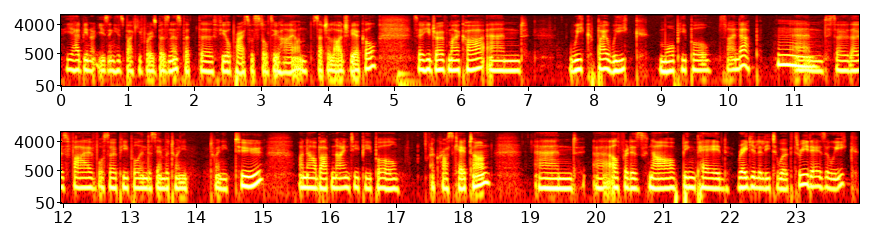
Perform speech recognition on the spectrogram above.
He had been using his bakkie for his business, but the fuel price was still too high on such a large vehicle. So he drove my car, and week by week, more people signed up. Hmm. And so those five or so people in December 2022 are now about 90 people across Cape Town. And uh, Alfred is now being paid regularly to work three days a week.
